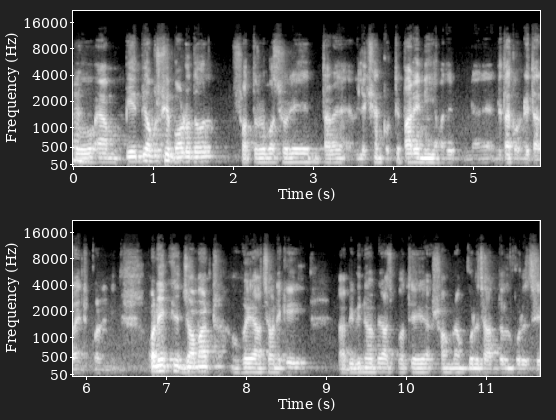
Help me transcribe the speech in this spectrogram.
তো বিএনপি অবশ্যই বড় দল। সতেরো বছরে তারা ইলেকশন করতে পারেনি আমাদের নেতা কর্মী তারা করেনি। অনেক জমাট হয়ে আছে অনেকেই বিভিন্নভাবে রাজপথে সংগ্রাম করেছে আন্দোলন করেছে।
